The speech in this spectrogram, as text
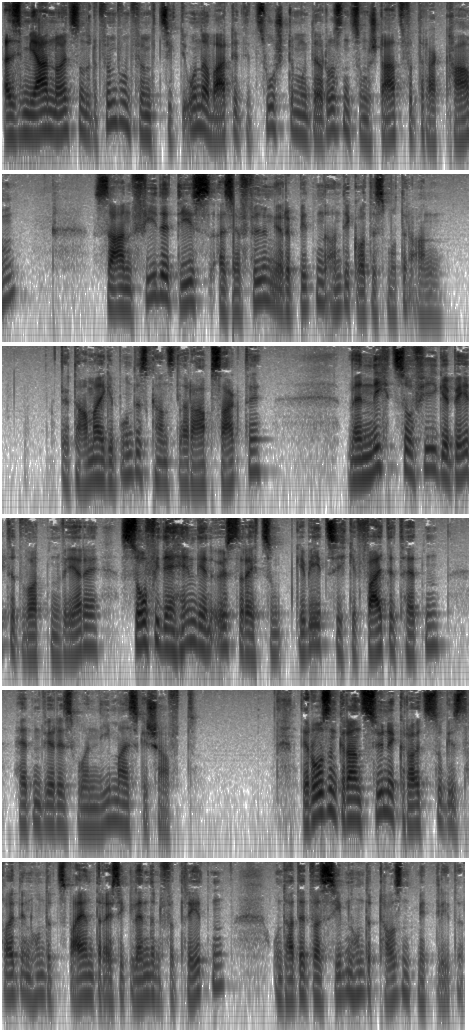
Als im Jahr 1955 die unerwartete Zustimmung der Russen zum Staatsvertrag kam, sahen viele dies als Erfüllung ihrer Bitten an die Gottesmutter an. Der damalige Bundeskanzler Raab sagte, wenn nicht so viel gebetet worden wäre, so viele Hände in Österreich zum Gebet sich gefaltet hätten, hätten wir es wohl niemals geschafft. Der Rosenkranz-Sühnekreuzzug ist heute in 132 Ländern vertreten und hat etwa 700.000 Mitglieder.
